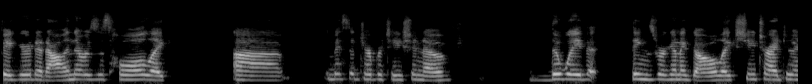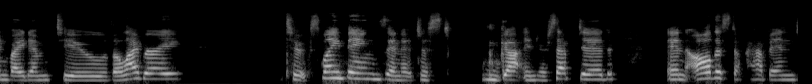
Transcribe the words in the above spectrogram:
figured it out. And there was this whole like uh, misinterpretation of the way that things were gonna go. Like she tried to invite him to the library to explain things, and it just got intercepted, and all this stuff happened,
